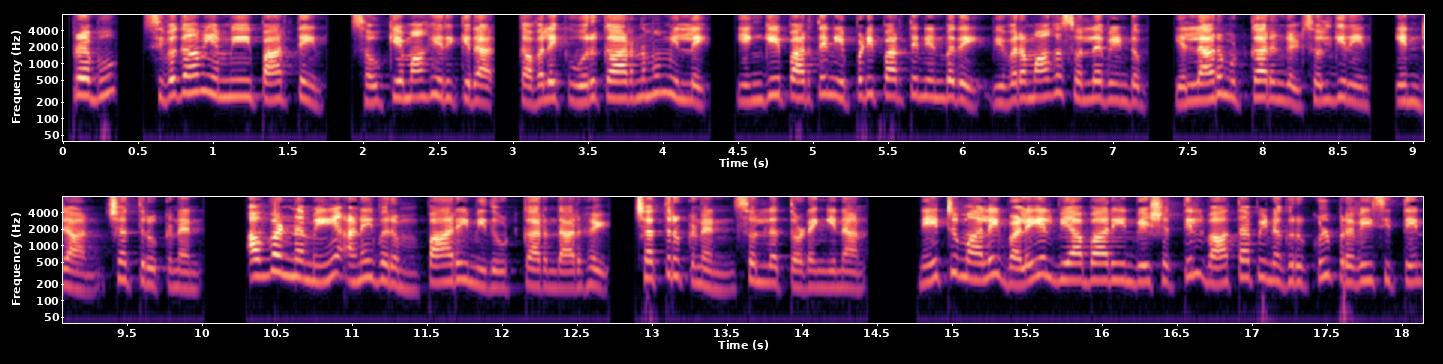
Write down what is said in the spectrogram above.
பிரபு சிவகாமி அம்மையை பார்த்தேன் சௌக்கியமாக இருக்கிறார் கவலைக்கு ஒரு காரணமும் இல்லை. எங்கே பார்த்தேன் எப்படி பார்த்தேன் என்பதை விவரமாக சொல்ல வேண்டும். எல்லாரும் உட்காருங்கள் சொல்கிறேன் என்றான் சத்ருக்னன். அவ்வண்ணமே அனைவரும் பாறை மீது உட்கார்ந்தார்கள். சத்ருக்னன் சொல்லத் தொடங்கினான். நேற்று மாலை வளையல் வியாபாரியின் வேஷத்தில் வாத்தாபி நகருக்குள் பிரவேசித்தேன்.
